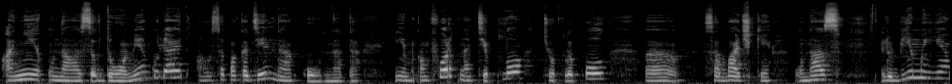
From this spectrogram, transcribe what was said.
Они у нас в доме гуляют, а у собак отдельная комната. Им комфортно, тепло, теплый пол. Э, Собачки у нас любимые.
